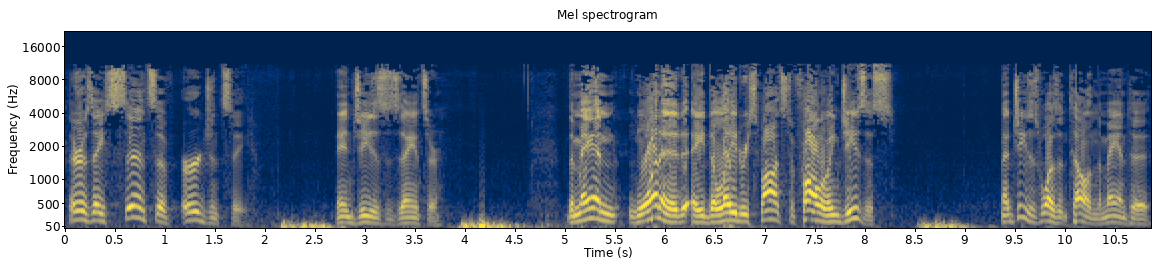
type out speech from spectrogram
There is a sense of urgency in Jesus' answer. The man wanted a delayed response to following Jesus. Now, Jesus wasn't telling the man to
